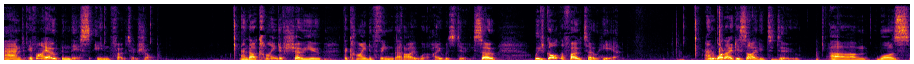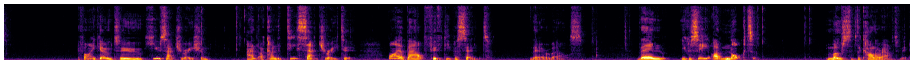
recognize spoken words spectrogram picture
And if I open this in Photoshop, and I'll kind of show you the kind of thing that I, I was doing. So we've got the photo here. And what I decided to do um, was, if I go to hue saturation, and I kind of desaturate it by about 50% thereabouts. Then you can see I've knocked most of the colour out of it.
